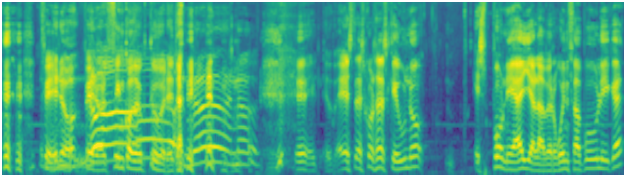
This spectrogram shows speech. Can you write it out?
pero, pero el 5 de octubre también. No, no. Eh, estas cosas que uno expone ahí a la vergüenza pública,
